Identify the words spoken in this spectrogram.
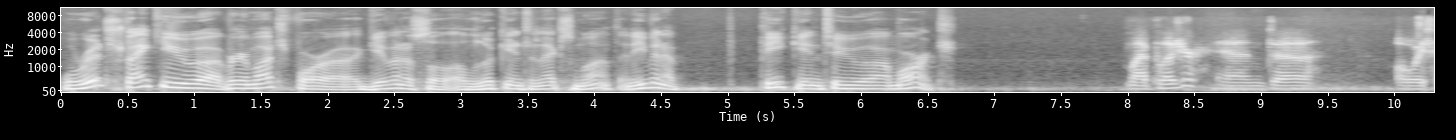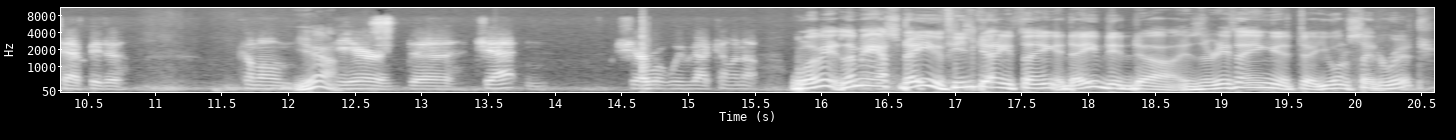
well Rich, thank you uh, very much for uh, giving us a, a, look into next month and even a peek into uh, March. My pleasure, and uh, always happy to come on yeah. here and uh, chat and share what we've got coming up. Well, let me let me ask Dave if he's got anything. Dave, did uh, is there anything that uh, you want to say to Rich?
